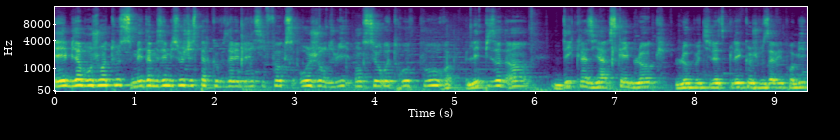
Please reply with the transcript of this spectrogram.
Et eh bien bonjour à tous, mesdames et messieurs, j'espère que vous allez bien ici Fox. Aujourd'hui, on se retrouve pour l'épisode 1 d'Eclasia Skyblock, le petit let's play que je vous avais promis,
